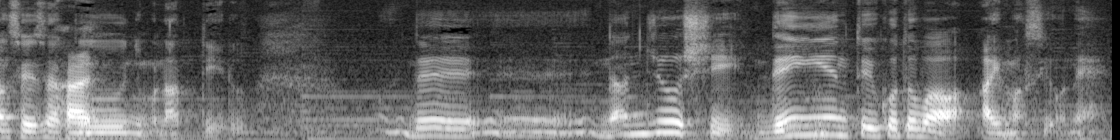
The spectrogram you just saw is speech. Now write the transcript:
政策にもなっている、はい、で南城市田園という言葉は合いますよね、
